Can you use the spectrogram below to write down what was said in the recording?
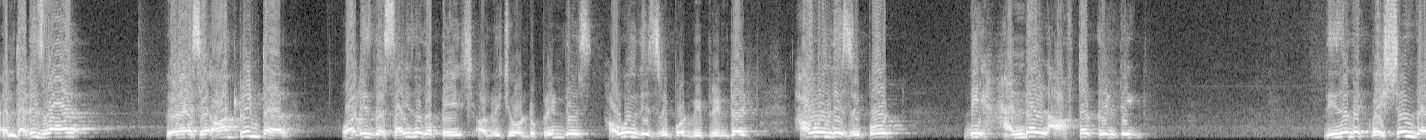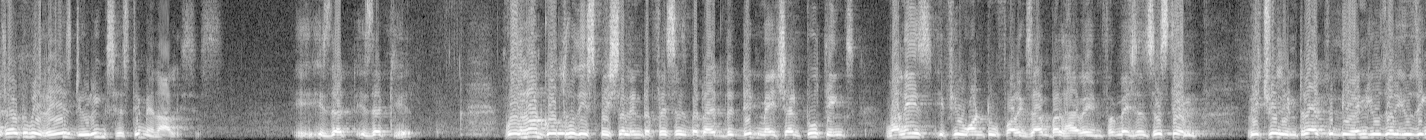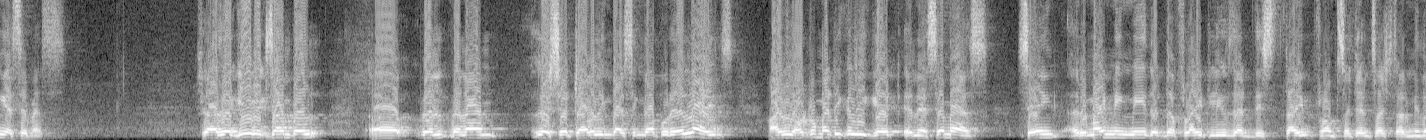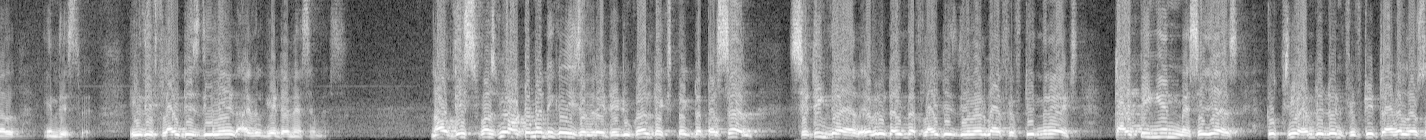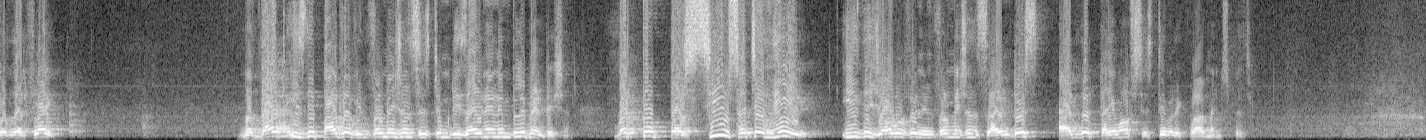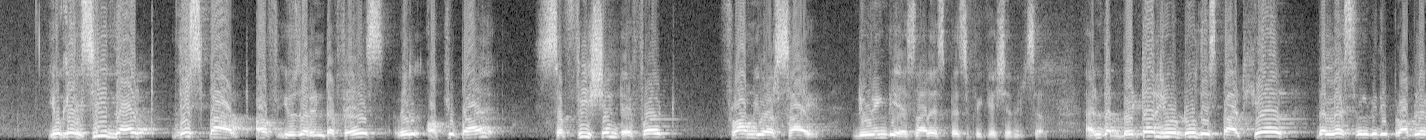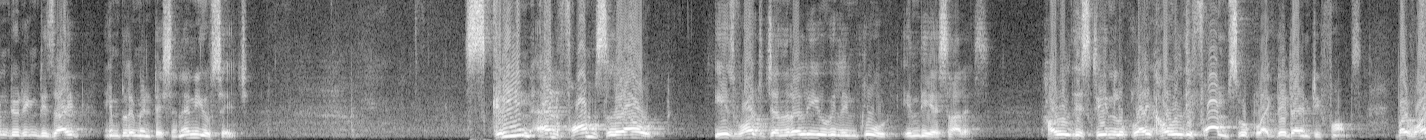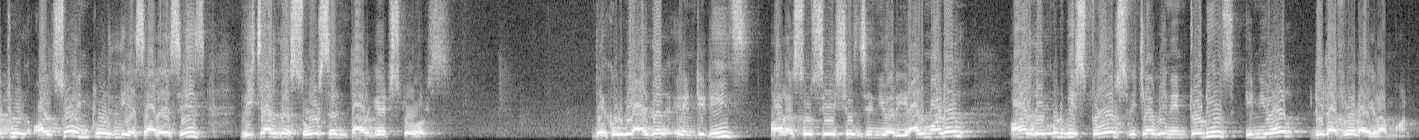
And that is why when I say on printer, what is the size of the page on which you want to print this? How will this report be printed? How will this report be handled after printing? These are the questions that have to be raised during system analysis. Is that, is that clear? We will not go through these special interfaces, but I did mention two things. One is if you want to, for example, have an information system which will interact with the end user using SMS. So as I gave example, uh, when, when I'm, let's say, traveling by Singapore Airlines, I will automatically get an SMS saying, reminding me that the flight leaves at this time from such and such terminal in this way. If the flight is delayed, I will get an SMS. Now this must be automatically generated. You can't expect a person sitting there every time the flight is delayed by 15 minutes, typing in messages to 350 travelers on that flight. Now that is the part of information system design and implementation. But to perceive such a need is the job of an information scientist at the time of system requirement specification. You can see that this part of user interface will occupy sufficient effort from your side during the SRS specification itself. And the better you do this part here, the less will be the problem during design, implementation and usage. Screen and forms layout is what generally you will include in the SRS. How will the screen look like? How will the forms look like, data entry forms? But what you will also include in the SRS is which are the source and target stores. They could be either entities or associations in your ER model or they could be stores which have been introduced in your data flow diagram model.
